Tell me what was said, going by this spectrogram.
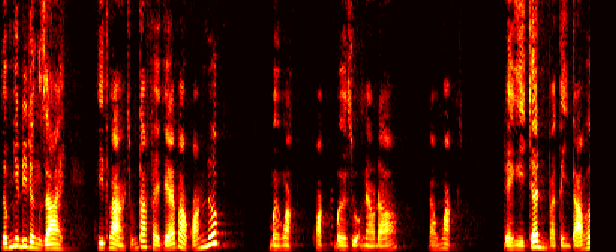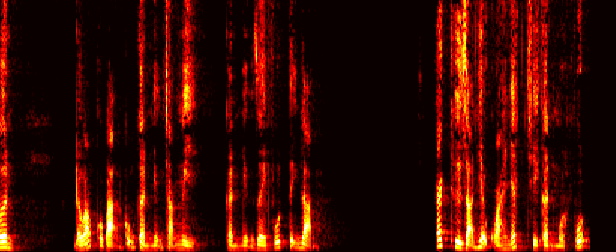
Giống như đi đường dài, thì thoảng chúng ta phải ghé vào quán nước, mở ngoặc hoặc bờ ruộng nào đó, đóng ngoặc, để nghỉ chân và tỉnh táo hơn. Đầu óc của bạn cũng cần những chặng nghỉ, cần những giây phút tĩnh lặng. Cách thư giãn hiệu quả nhất chỉ cần một phút.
